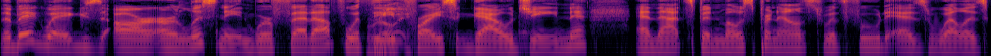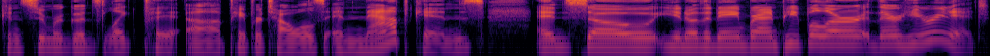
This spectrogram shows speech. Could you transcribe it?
the bigwigs are are listening. We're fed up with Really? the price gouging, and that's been most pronounced with food as well as consumer goods like pa- uh, paper towels and napkins. And so, you know, the name brand people are they're hearing it,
